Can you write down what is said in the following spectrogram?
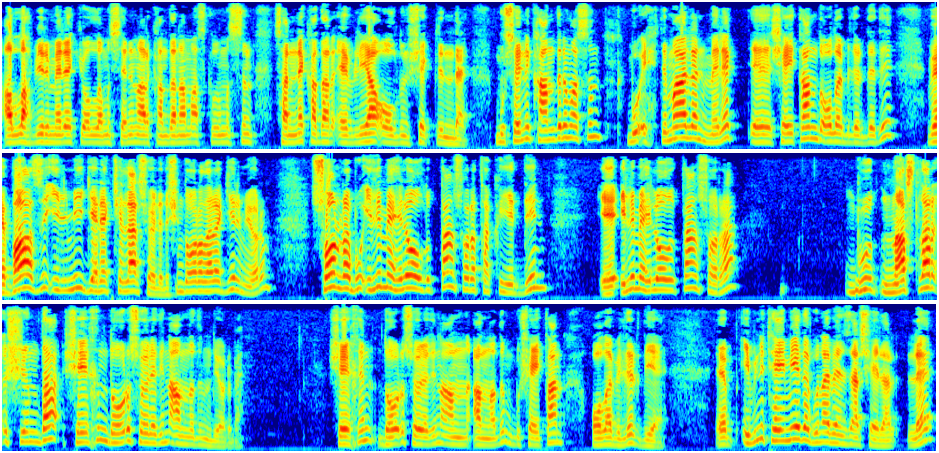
Allah bir melek yollamış, senin arkanda namaz kılmışsın, sen ne kadar evliya oldun şeklinde. Bu seni kandırmasın, bu ihtimalen melek, e, şeytan da olabilir dedi. Ve bazı ilmi gerekçeler söyledi. Şimdi oralara girmiyorum. Sonra bu ilim ehli olduktan sonra Takıyiddin, e, ilim ehli olduktan sonra bu naslar ışığında şeyhin doğru söylediğini anladım diyor ben. Şeyhin doğru söylediğini anladım. Bu şeytan olabilir diye. E, İbni Teymiye de buna benzer şeylerle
